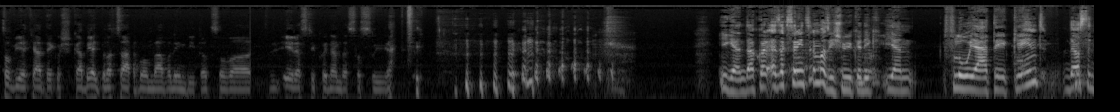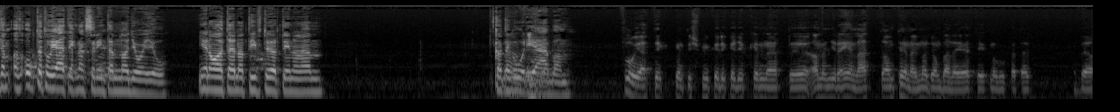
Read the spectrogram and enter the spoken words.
szovjet játékos kb. egyből a cárbombával indított, szóval éreztük, hogy nem lesz hosszú játék. Igen, de akkor ezek szerint szerintem az is működik ilyen flow játékként, de azt szerintem az oktatójátéknak szerintem nagyon jó. Ilyen alternatív történelem kategóriában. Flow játékként is működik egyébként, mert ö, amennyire én láttam, tényleg nagyon beleélték magukat ebbe a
